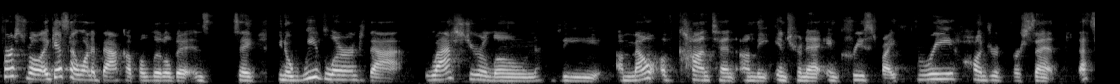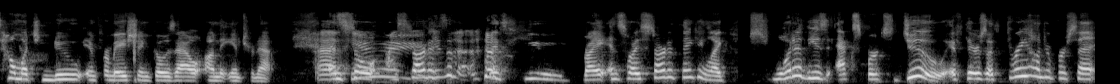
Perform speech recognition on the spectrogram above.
First of all, I guess I want to back up a little bit and say, you know, we've learned that last year alone, the amount of content on the internet increased by 300%. That's how much new information goes out on the internet. That's and so huge, I started, it? it's huge, right? And so I started thinking, like, what do these experts do? If there's a 300%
